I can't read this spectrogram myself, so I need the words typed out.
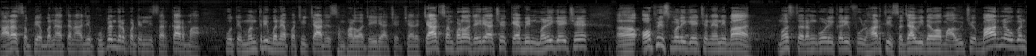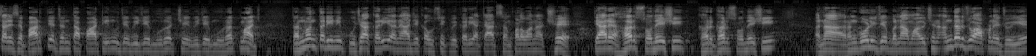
ધારાસભ્ય બન્યા હતા અને આજે ભૂપેન્દ્ર પટેલની સરકારમાં પોતે મંત્રી બન્યા પછી ચાર્જ સંભાળવા જઈ રહ્યા છે. જ્યારે ચાર્જ સંભાળવા જઈ રહ્યા છે, કેબિન મળી ગઈ છે ઓફિસ મળી ગઈ છે અને એની બહાર મસ્ત રંગોળી કરી ફૂલહારથી સજાવી દેવામાં આવ્યું છે. બાર ને ઓગણચાલીસે ભારતીય જનતા પાર્ટીનું જે વિજય મુહૂર્ત છે, વિજય મુહૂર્તમાં જ ધન્વંતરીની પૂજા કરી અને આજે કૌશિક વેકરિયા ચાર્જ સંભાળવાના છે. ત્યારે હર સ્વદેશી, ઘર ઘર સ્વદેશી ના રંગોળી જે બનાવવામાં આવી છે અને અંદર જો આપણે જોઈએ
